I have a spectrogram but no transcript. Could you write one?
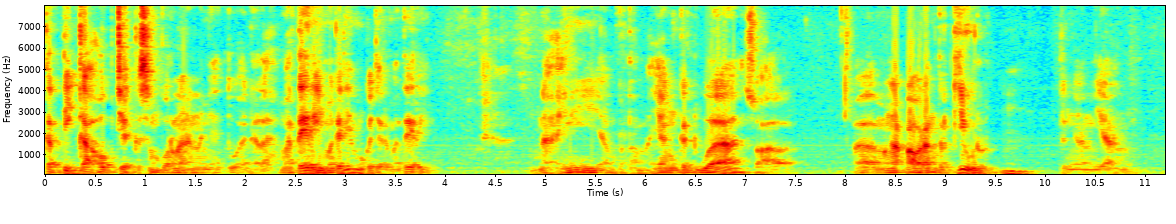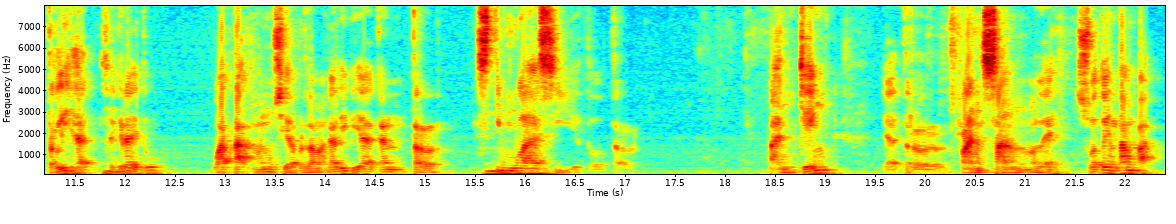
Ketika objek kesempurnaannya itu adalah materi, maka dia mau kejar materi Nah ini yang pertama. Yang kedua soal uh, mengapa orang tergiur hmm. dengan yang terlihat. Hmm. Saya kira itu watak manusia pertama kali dia akan terstimulasi hmm. atau terpancing ya terrangsang oleh sesuatu yang tampak.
